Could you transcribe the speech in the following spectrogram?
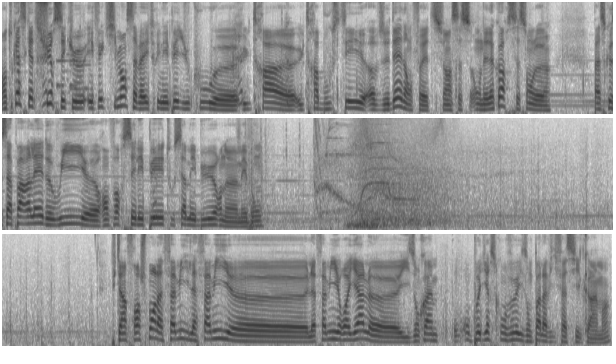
En tout cas, ce qu'il y a de sûr, c'est que effectivement, ça va être une épée du coup euh, ultra, euh, ultra boostée of the dead en fait. On est d'accord, ça sent le. Parce que ça parlait de oui, euh, renforcer l'épée, tout ça, mes burnes, mais bon. Putain, franchement, la famille, la famille, euh, la famille royale, euh, ils ont quand même, on- peut dire ce qu'on veut, ils ont pas la vie facile quand même. hein.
